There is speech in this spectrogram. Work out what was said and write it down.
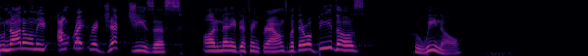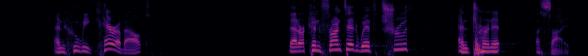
who not only outright reject Jesus on many different grounds, but there will be those who we know and who we care about that are confronted with truth and turn it aside.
